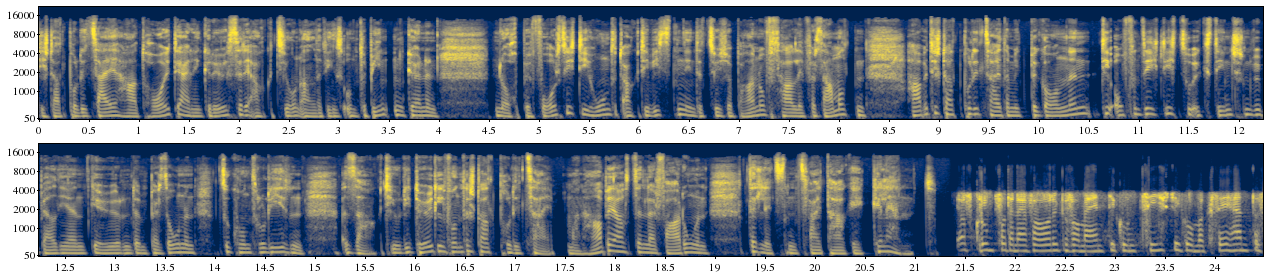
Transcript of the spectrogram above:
Die Stadtpolizei hat heute eine größere Aktion allerdings unterbinden können. Noch bevor sich die 100 Aktivisten in der Zürcher Bahnhofshalle versammelten, habe die Stadtpolizei damit begonnen, die offensichtlich zu Extinction Rebellion gehörenden Personen zu kontrollieren, sagt Juli Tödel von der Stadtpolizei. Man habe aus den Erfahrungen der letzten zwei Tage gelernt. Aufgrund von den Erfahrungen von Montag und Dienstag, wo wir gesehen haben, dass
